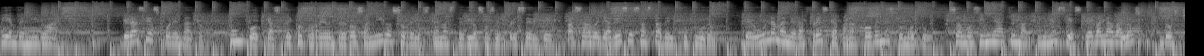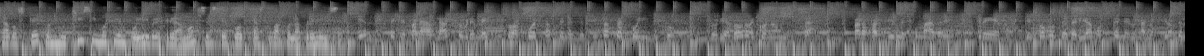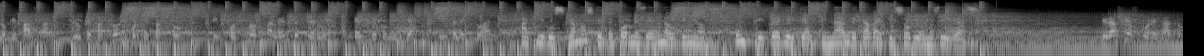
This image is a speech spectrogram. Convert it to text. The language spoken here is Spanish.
Bienvenido a Gracias por el dato, un podcast de cotorreo entre dos amigos sobre los temas tediosos del presente, pasado y a veces hasta del futuro, de una manera fresca para jóvenes como tú. Somos Iñaki Martínez y Esteban Ábalos, dos chavos que con muchísimo tiempo libre creamos este podcast bajo la premisa. ¿Quién dice que para hablar sobre México a fuerzas se necesita ser político, historiador o economista? Para partirle su madre, todos deberíamos tener una noción de lo que pasa, lo que pasó y por qué pasó, sin forzosamente ser un, entre comillas, intelectual. Aquí buscamos que te formes de una opinión, un criterio y que al final de cada episodio nos digas. Gracias por el dato.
